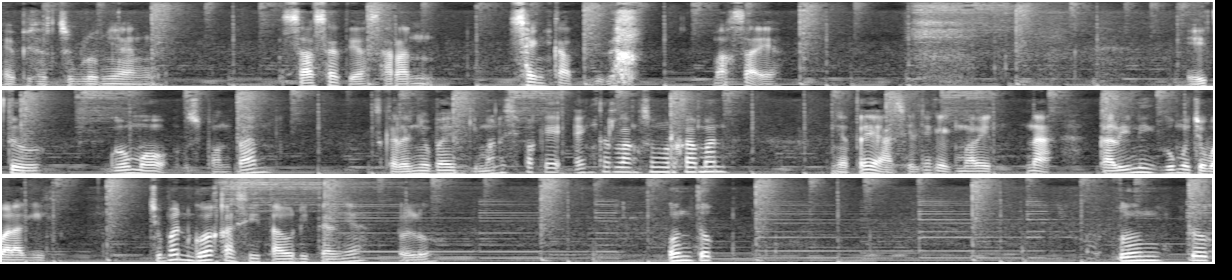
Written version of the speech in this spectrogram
episode sebelumnya yang saset ya saran singkat gitu maksa Ya itu gue mau spontan sekalian nyobain gimana sih pakai anchor langsung rekaman? Nyata ya hasilnya kayak kemarin. Nah kali ini gue mau coba lagi. Cuman gue kasih tahu detailnya dulu untuk untuk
